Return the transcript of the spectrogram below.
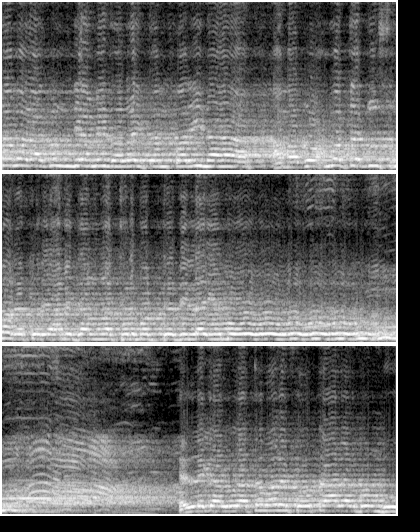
নামার আগুন দিয়ে আমি জ্বালাইতাম পারি না। আমার রহমতে দুষ মারে করে আমি জান্নাতের মধ্যে দিলাইম। এর লেগে আল্লাহ তোমার তার বন্ধু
